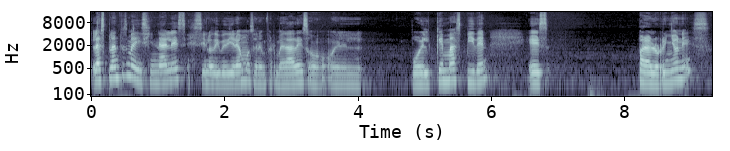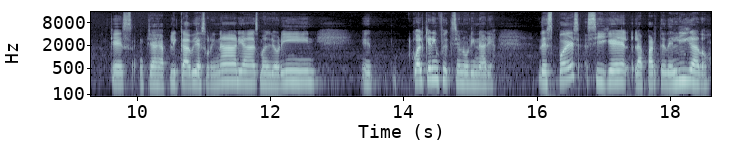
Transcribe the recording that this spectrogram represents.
las plantas medicinales, si lo dividiéramos en enfermedades o por el que más piden, es para los riñones, que es que aplica vías urinarias, mal de orín, eh, cualquier infección urinaria. Después sigue la parte del hígado,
